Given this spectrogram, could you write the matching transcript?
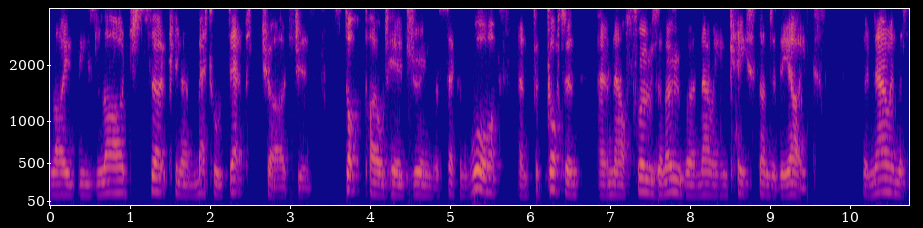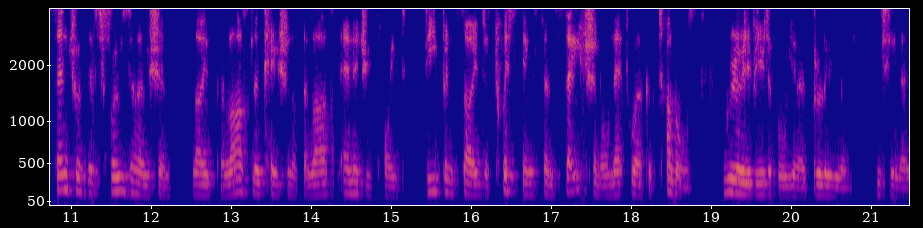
lie these large circular metal depth charges stockpiled here during the Second War and forgotten and now frozen over, now encased under the ice. So now in the center of this frozen ocean lies the last location of the last energy point deep inside a twisting, sensational network of tunnels. Really beautiful, you know, blue and you've seen those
